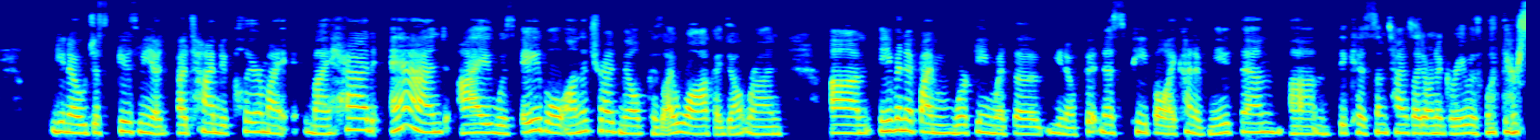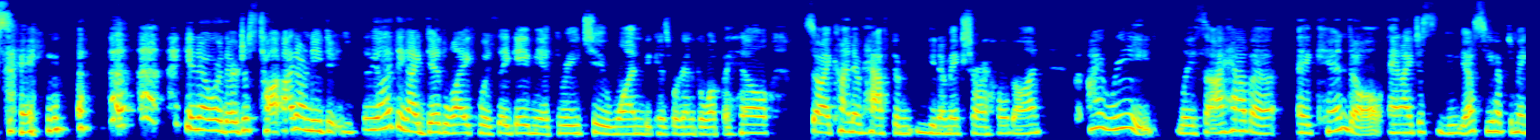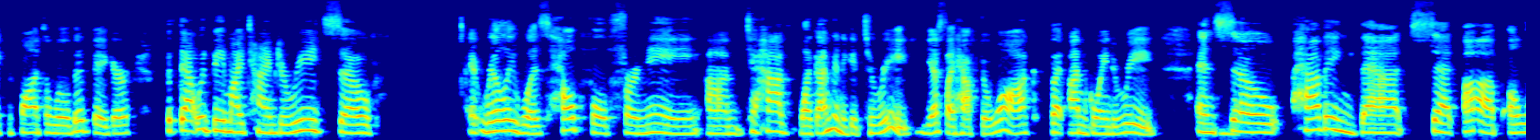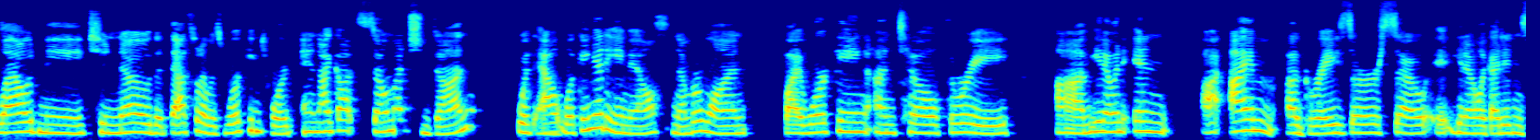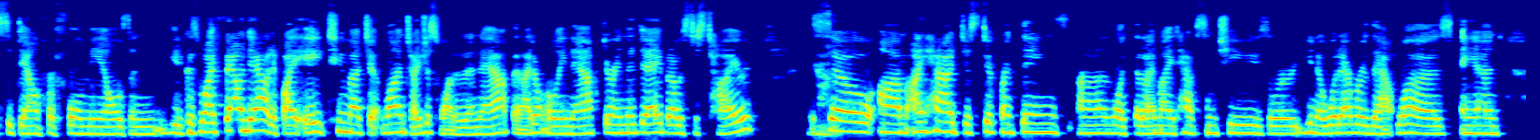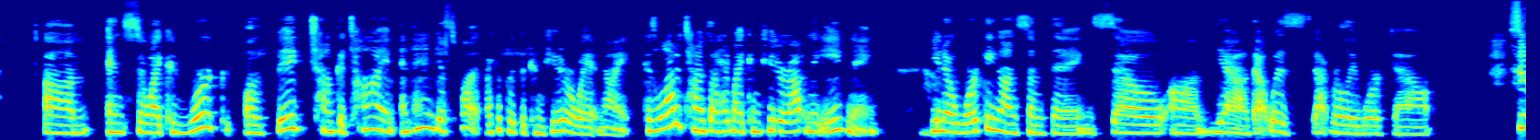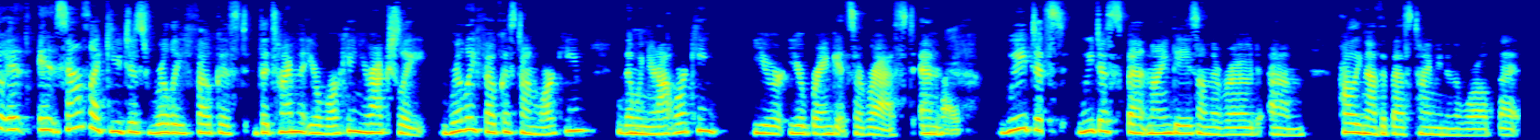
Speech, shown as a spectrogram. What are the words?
you know just gives me a, a time to clear my my head. And I was able on the treadmill because I walk, I don't run. Um, even if I'm working with the, you know, fitness people, I kind of mute them, um, because sometimes I don't agree with what they're saying. you know, or they're just taught, I don't need to, the only thing I did like was they gave me a three, two, one because we're going to go up a hill. So I kind of have to, you know, make sure I hold on. But I read, Lisa. I have a, a Kindle and I just, yes, you have to make the font a little bit bigger, but that would be my time to read. So it really was helpful for me um, to have like i'm going to get to read yes i have to walk but i'm going to read and mm-hmm. so having that set up allowed me to know that that's what i was working toward and i got so much done without mm-hmm. looking at emails number one by working until three um, you know and in I, am a grazer, so it, you know, like I didn't sit down for full meals, and you know, because well, I found out if I ate too much at lunch, I just wanted a nap, and I don't really nap during the day, but I was just tired. Yeah. So um, I had just different things, uh, like that I might have some cheese or you know whatever that was, and um, and so I could work a big chunk of time, and then guess what? I could put the computer away at night because a lot of times I had my computer out in the evening you know, working on some things. So, um, yeah, that was, that really worked out. So it, it sounds like you just really focused the time that you're working, you're actually really focused on working. Then when you're not working, your, your brain gets a rest. And right. we just, we just spent nine days on the road. Um, probably not the best timing in the world, but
